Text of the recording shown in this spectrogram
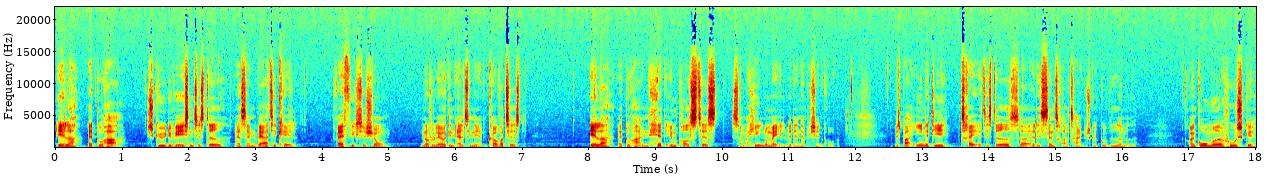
Eller at du har skyelige væsen til stede, altså en vertikal refixation, når du laver din alternerende cover-test, eller at du har en head impulse test, som er helt normal ved den her patientgruppe. Hvis bare en af de tre er til stede, så er det centralt tegn, du skal gå videre med. Og en god måde at huske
